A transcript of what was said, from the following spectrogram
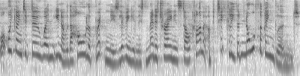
What we're going to do when, you know, the whole of Britain is living in this Mediterranean style climate, and particularly the north of England,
